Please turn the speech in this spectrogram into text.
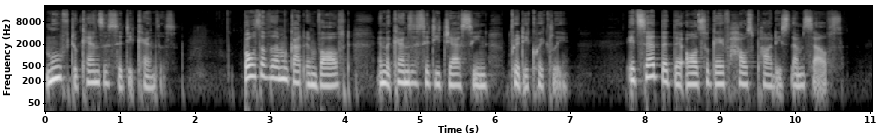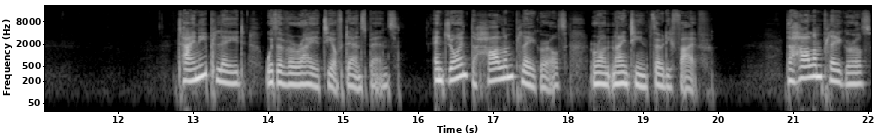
moved to Kansas City, Kansas. Both of them got involved in the Kansas City jazz scene pretty quickly. It's said that they also gave house parties themselves. Tiny played with a variety of dance bands and joined the Harlem Playgirls around 1935. The Harlem Playgirls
